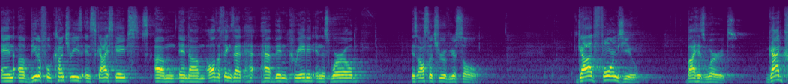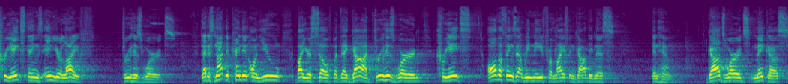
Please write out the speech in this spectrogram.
and of beautiful countries and skyscapes um, and um, all the things that ha- have been created in this world is also true of your soul. God forms you by his words. God creates things in your life through his words. That it's not dependent on you by yourself, but that God, through his word, creates all the things that we need for life and godliness in him. God's words make us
